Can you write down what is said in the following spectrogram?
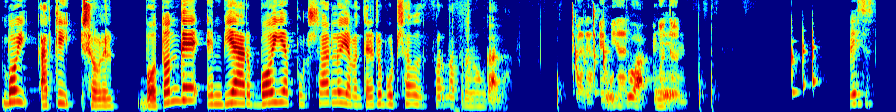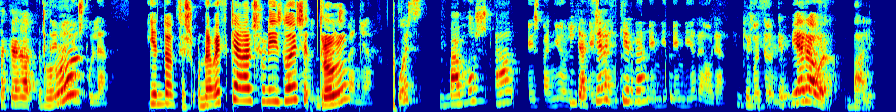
voy aquí sobre el botón de enviar, voy a pulsarlo y a mantenerlo pulsado de forma prolongada. Para enviar. Puntúa, eh, Botón. ¿Veis? Hasta que haga... D mayúscula. Y entonces, una vez que haga el sonido ese, pues vamos a Español. ir hacia la España, izquierda. envi- enviar ahora. Entonces, Botón. enviar ahora. Vale.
